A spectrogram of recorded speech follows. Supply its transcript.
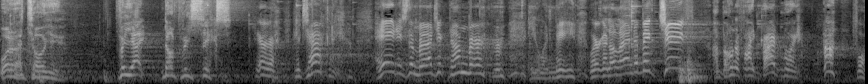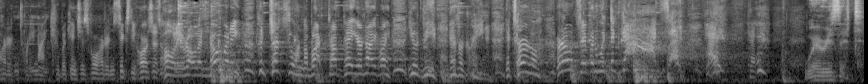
What did I tell you? V8, not V6. Yeah, exactly. Eight is the magic number. You and me, we're gonna land a big chief, a bona fide bad boy. Huh? 429 cubic inches, 460 horses, holy rolling. Nobody could touch you on the blacktop day or night. Why, you'd be evergreen, eternal, road tripping with the gods. Where is it?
